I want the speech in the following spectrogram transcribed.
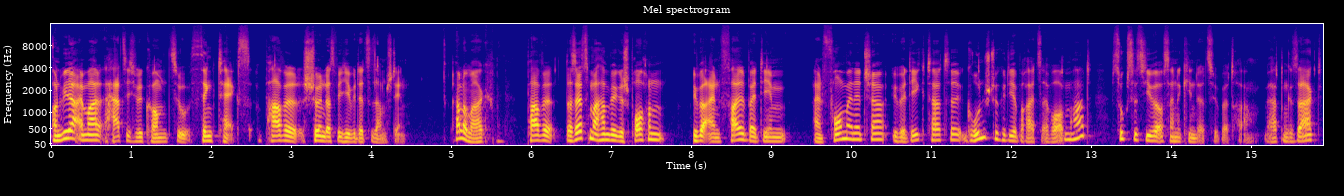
Und wieder einmal herzlich willkommen zu ThinkTax. Pavel, schön, dass wir hier wieder zusammenstehen. Hallo Marc. Pavel, das letzte Mal haben wir gesprochen über einen Fall, bei dem ein Fondsmanager überlegt hatte, Grundstücke, die er bereits erworben hat, sukzessive auf seine Kinder zu übertragen. Wir hatten gesagt,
